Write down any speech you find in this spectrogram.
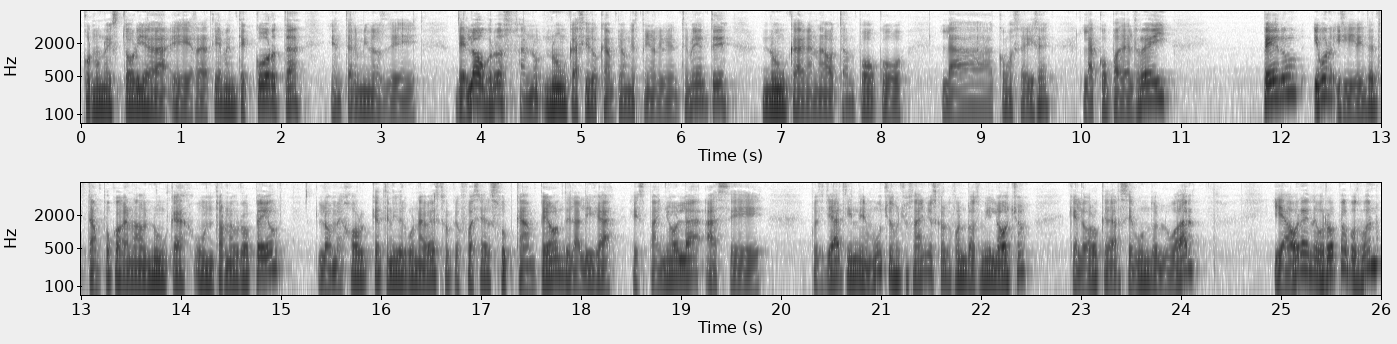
con una historia eh, relativamente corta en términos de, de logros, o sea, nunca ha sido campeón español evidentemente, nunca ha ganado tampoco la, ¿cómo se dice? La Copa del Rey, pero, y bueno, y evidentemente tampoco ha ganado nunca un torneo europeo, lo mejor que ha tenido alguna vez creo que fue ser subcampeón de la Liga Española hace, pues ya tiene muchos, muchos años, creo que fue en 2008, que logró quedar segundo lugar. Y ahora en Europa, pues bueno,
